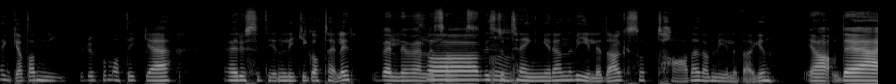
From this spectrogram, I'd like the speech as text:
tenker jeg at da nyter du på en måte ikke russetiden like godt heller. Veldig, veldig Så sant. hvis du Mm. trenger en hviledag, så ta deg den hviledagen. Ja, det er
